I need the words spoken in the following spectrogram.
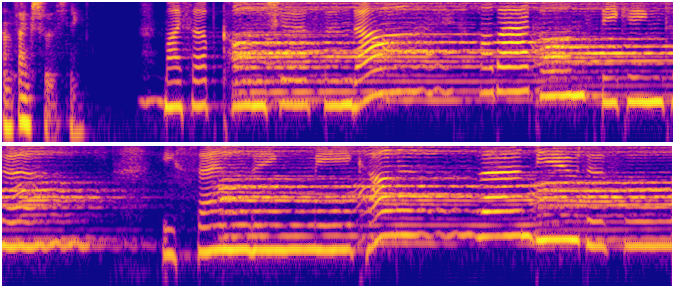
and thanks for listening. My subconscious and I are back on speaking terms. He's sending me colors and beautiful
